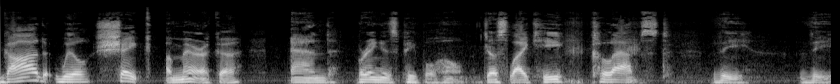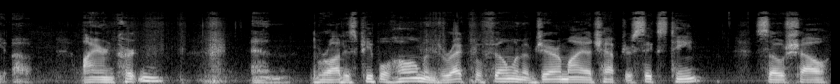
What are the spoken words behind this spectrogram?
God will shake America and bring his people home, just like he collapsed the, the uh, Iron Curtain and brought his people home in direct fulfillment of Jeremiah chapter 16, so shall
